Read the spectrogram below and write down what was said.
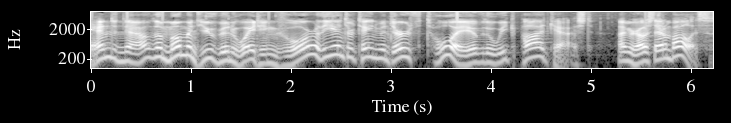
And now, the moment you've been waiting for the Entertainment Earth Toy of the Week podcast. I'm your host, Adam Pawlus.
